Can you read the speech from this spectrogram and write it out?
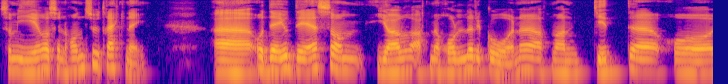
som gir oss en håndsutrekning. Uh, og det er jo det som gjør at vi holder det gående, at man gidder å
